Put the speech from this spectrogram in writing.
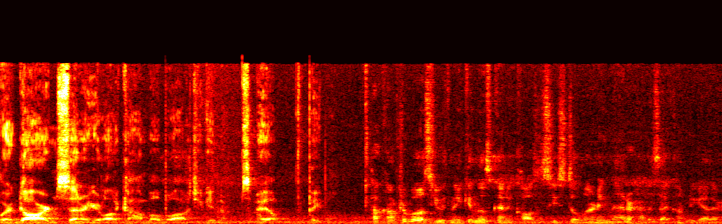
Where guard and center, you're a lot of combo blocks. You're getting some help for people. How comfortable is he with making those kind of calls? Is he still learning that, or how does that come together?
